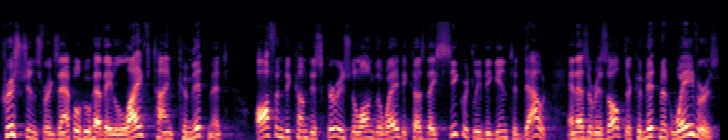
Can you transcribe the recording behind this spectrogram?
Christians, for example, who have a lifetime commitment often become discouraged along the way because they secretly begin to doubt and as a result their commitment wavers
